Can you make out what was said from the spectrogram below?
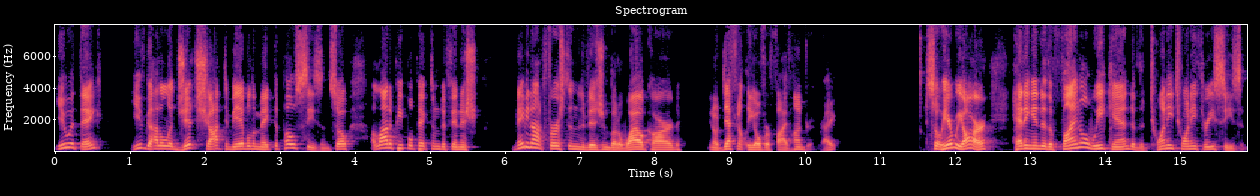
you would think you've got a legit shot to be able to make the postseason. So a lot of people picked him to finish maybe not first in the division, but a wild card, you know, definitely over 500, right? So here we are heading into the final weekend of the 2023 season.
